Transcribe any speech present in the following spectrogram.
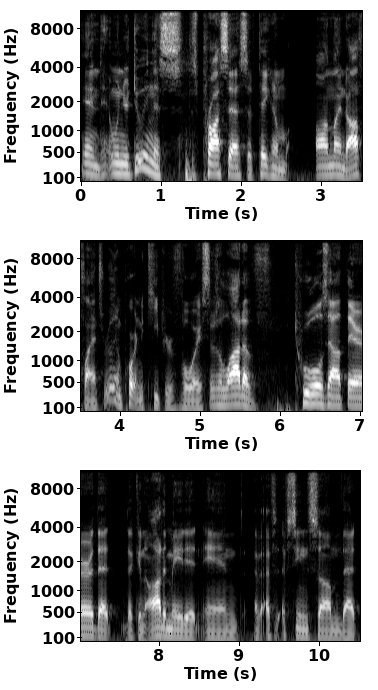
and when you're doing this this process of taking them online to offline, it's really important to keep your voice. There's a lot of tools out there that, that can automate it, and I've, I've seen some that,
